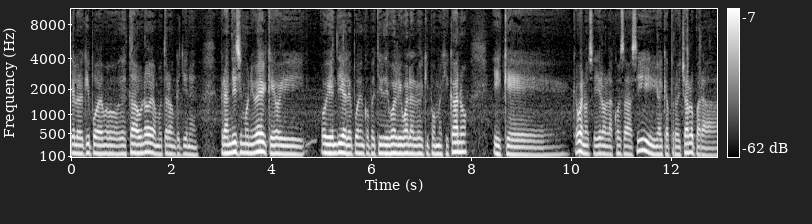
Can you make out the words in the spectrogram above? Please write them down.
los equipos de, Estados Unidos demostraron que tienen grandísimo nivel, que hoy, hoy en día le pueden competir de igual a igual a los equipos mexicanos y que, bueno, se dieron las cosas así y hay que aprovecharlo para,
